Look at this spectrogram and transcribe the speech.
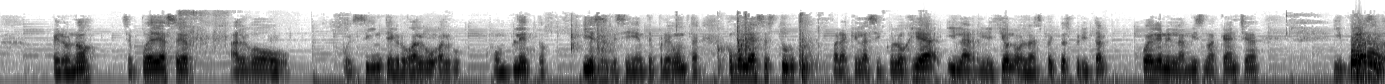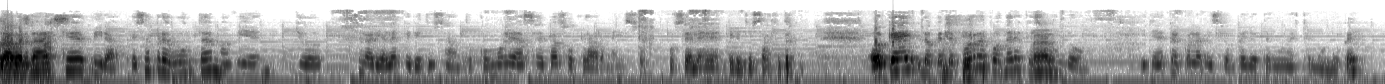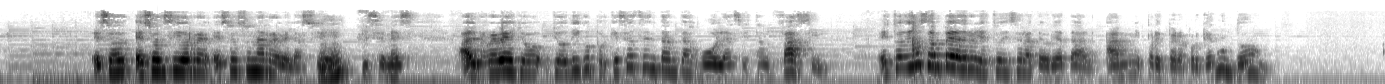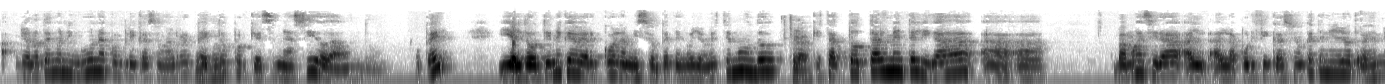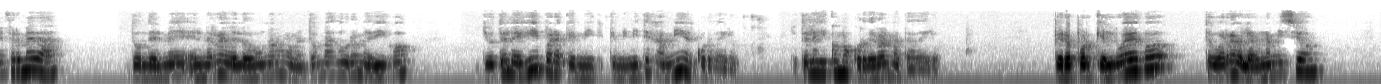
pero no, se puede hacer algo pues íntegro, algo, algo completo. Y esa es mi siguiente pregunta. ¿Cómo le haces tú para que la psicología y la religión o el aspecto espiritual jueguen en la misma cancha y Bueno, la verdad es que, mira, esa pregunta más bien yo se la haría al Espíritu Santo. ¿Cómo le hace para soplarme eso? Pues él es el Espíritu Santo. ok, lo que te puedo responder es que Claro. es un don y tiene que ver con la misión que yo tengo en este mundo, ¿ok? Eso, eso, han sido eso es una revelación y se me es, al revés, yo, yo digo, ¿por qué se hacen tantas bolas si es tan fácil? Esto dijo San Pedro y esto dice la teoría tal, a mí, por- pero porque es un don. Yo no tengo ninguna complicación al respecto Ujú. porque se me ha sido dado un don, ¿ok? Y el don tiene que ver con la misión que tengo yo en este mundo, Claro. que está totalmente ligada a, a, vamos a decir, a, a- a la purificación que tenía yo a través de mi enfermedad, donde él me, él me reveló uno de los momentos más duros, me dijo, yo te elegí para que, mi- que me imites a mí el Cordero. Yo te elegí como cordero al matadero. Pero porque luego te voy a revelar una misión.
